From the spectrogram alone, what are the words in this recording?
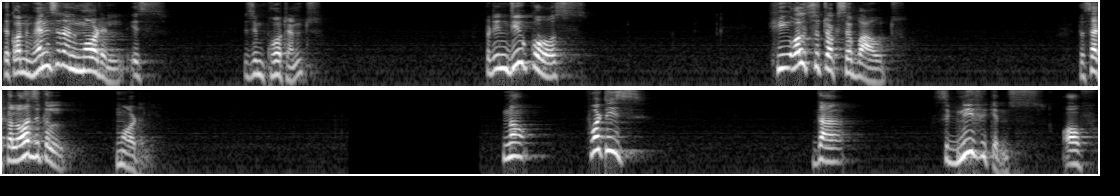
the conventional model is, is important, but in due course he also talks about the psychological model. Now, what is the significance of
